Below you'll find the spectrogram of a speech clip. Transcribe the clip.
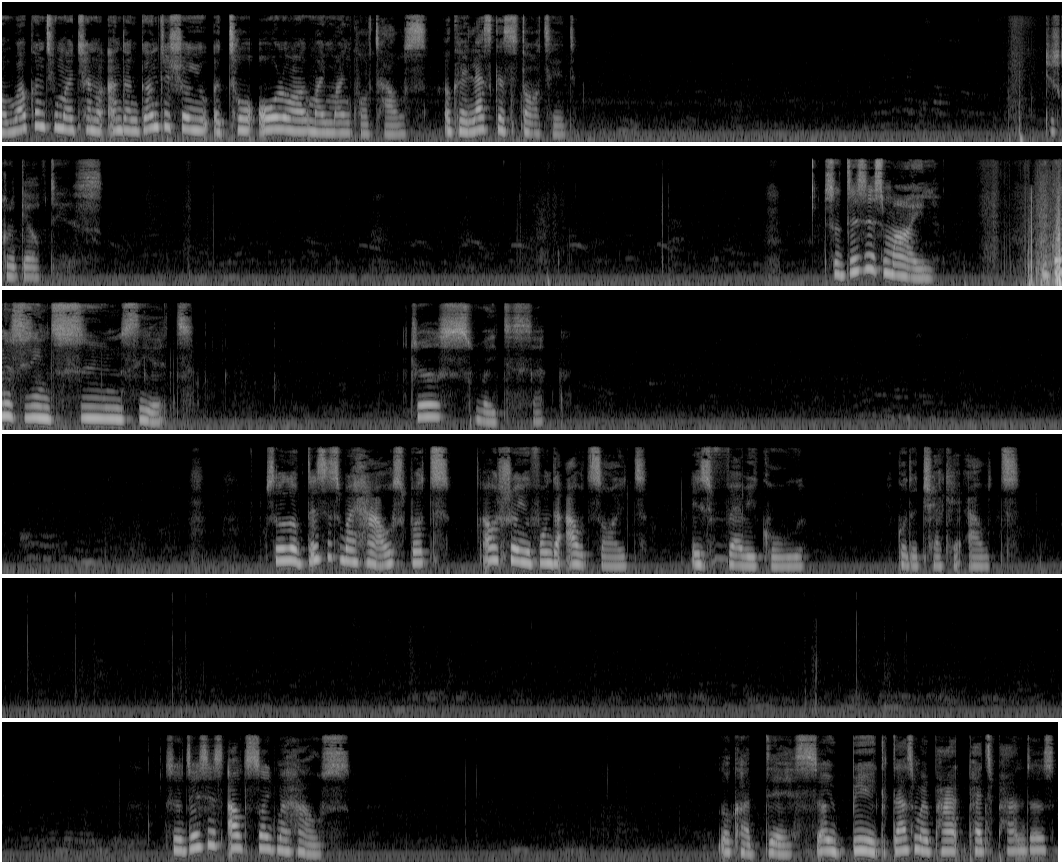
everyone, welcome to my channel and I'm going to show you a tour all around my Minecraft house. Okay, let's get started. Just gonna get off this. So this is mine. You're gonna soon soon see it. Just wait a sec. So look, this is my house, but I'll show you from the outside. It's very cool. You gotta check it out. So this is outside my house. Look at this, so big. That's my pa pet pandas.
